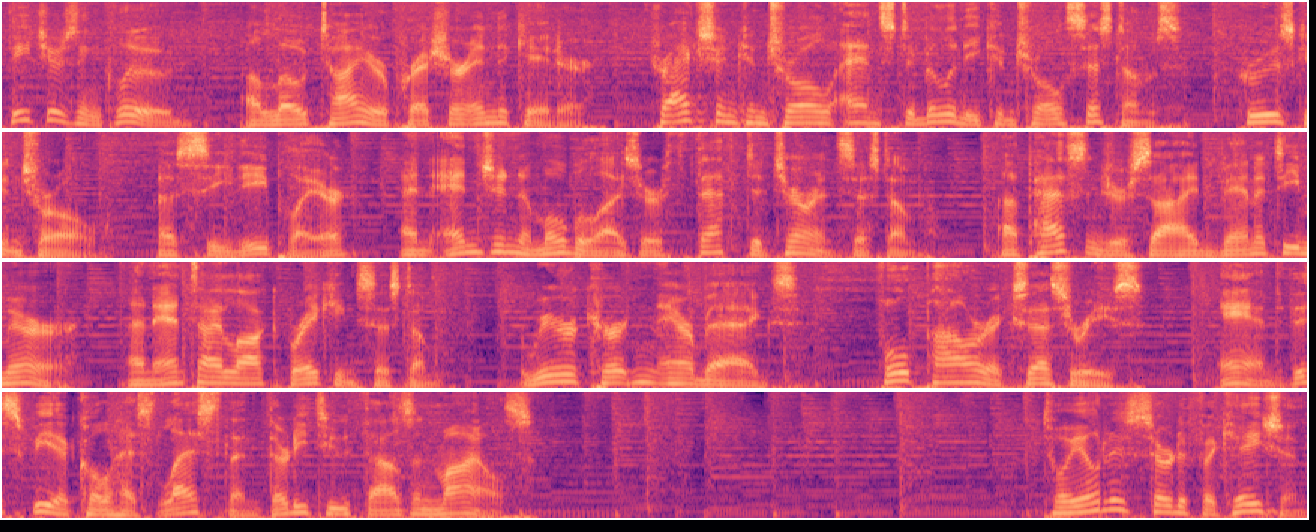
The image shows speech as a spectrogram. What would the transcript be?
Features include a low tire pressure indicator, traction control and stability control systems, cruise control, a CD player, an engine immobilizer theft deterrent system, a passenger side vanity mirror, an anti-lock braking system, rear curtain airbags, full power accessories, and this vehicle has less than 32,000 miles. Toyota's certification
